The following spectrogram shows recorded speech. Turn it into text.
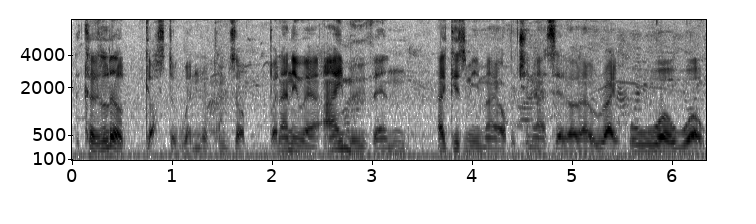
because a little gust of wind comes up. But anyway, I move in. That gives me my opportunity. I said, "Oh no, right, whoa, whoa."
